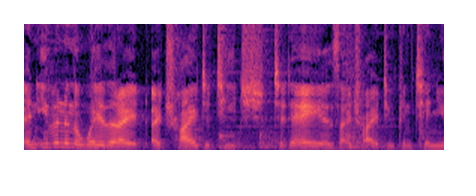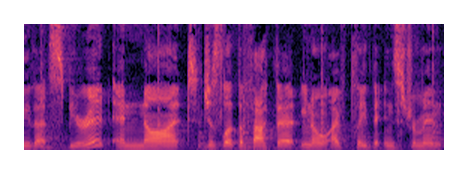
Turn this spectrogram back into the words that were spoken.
and even in the way that I, I try to teach today is I try to continue that spirit and not just let the fact that, you know, I've played the instrument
